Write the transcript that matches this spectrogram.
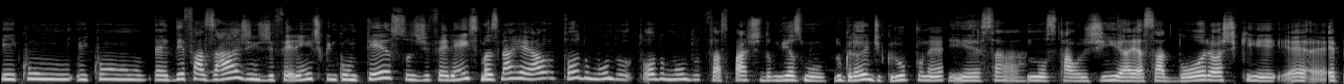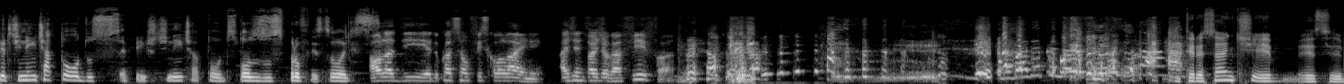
e com, e com é, defasagens diferentes, em contextos diferentes, mas na real todo mundo, todo mundo faz parte do mesmo, do grande grupo, né? E essa nostalgia, essa dor, eu acho que é, é pertinente a todos, é pertinente a todos, todos os professores. Aula de educação educação física online, a gente vai jogar FIFA? Interessante esse,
